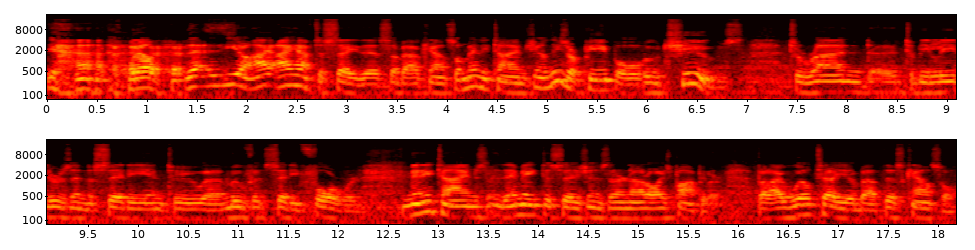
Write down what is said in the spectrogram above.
Yeah. Well, that, you know, I, I have to say this about council many times. You know, these are people who choose to run, uh, to be leaders in the city, and to uh, move the city forward. Many times they make decisions that are not always popular. But I will tell you about this council.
